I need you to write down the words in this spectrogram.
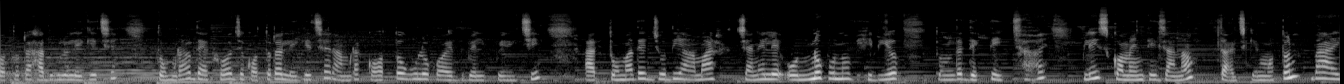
কতটা হাতগুলো লেগেছে? তোমরাও দেখো যে কতটা লেগেছে আর আমরা কতগুলো কয়েদ বেল পেয়েছি। আর তোমাদের যদি আমার চ্যানেলে অন্য কোনো ভিডিও তোমাদের দেখতে ইচ্ছা হয় প্লিজ কমেন্টে জানাও। তো আজকের মতন বাই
